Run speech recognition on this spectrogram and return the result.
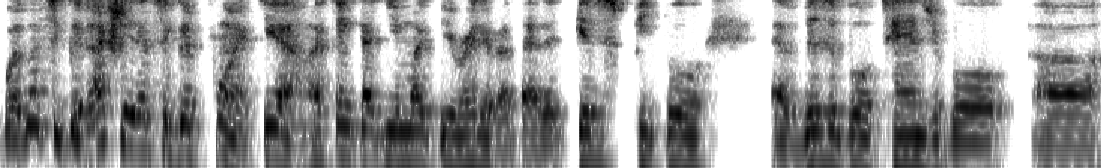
Well, that's a good, actually, that's a good point. Yeah, I think that you might be right about that. It gives people a visible, tangible uh,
